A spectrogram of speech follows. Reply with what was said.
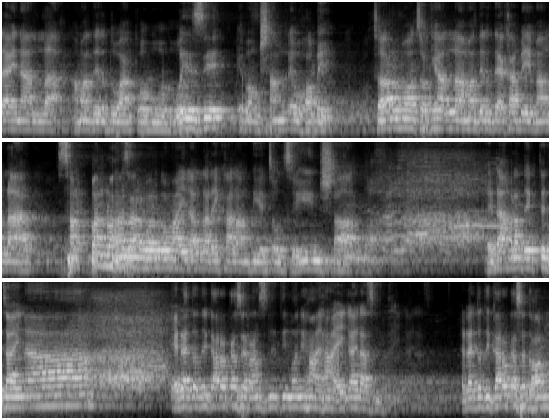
দেয় না আল্লাহ, আমাদের দোয়া কবুল হয়েছে এবং সামনেও হবে। চর্ম চোখে আল্লাহ আমাদের দেখাবে বাংলার ছাপ্পান্ন হাজার বর্গ মাইল আল্লাহর এই কালাম দিয়ে চলছে, ইনশাআল্লাহ। এটা আমরা দেখতে চাই না। এটা যদি কারও কাছে রাজনীতি মনে হয় হ্যাঁ এটাই রাজনীতি। এটা যদি কারও কাছে ধর্ম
